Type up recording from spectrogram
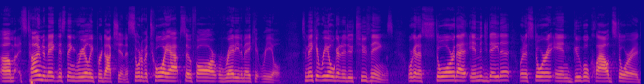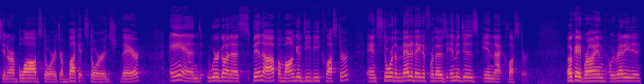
Um, it's time to make this thing really production. It's sort of a toy app so far. We're ready to make it real. To make it real, we're going to do two things. We're going to store that image data. We're going to store it in Google Cloud Storage, in our blob storage, our bucket storage there. And we're going to spin up a MongoDB cluster and store the metadata for those images in that cluster. Okay, Brian, are we ready to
